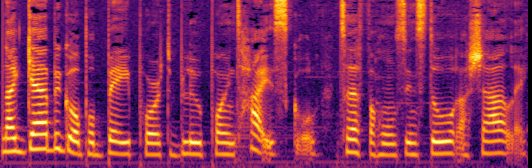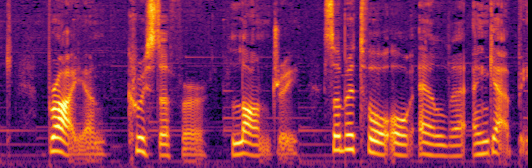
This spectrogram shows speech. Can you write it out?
När Gabby går på Bayport Blue Point High School träffar hon sin stora kärlek, Brian Christopher Laundry, som är två år äldre än Gabby.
